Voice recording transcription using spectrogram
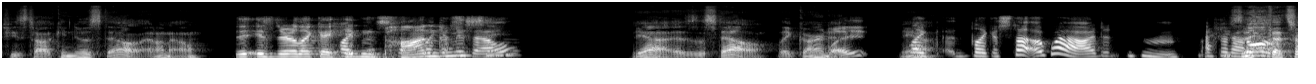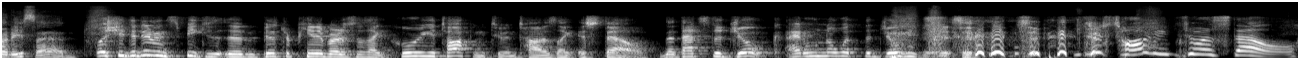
she's talking to Estelle. I don't know. Is there like a Like hidden a- pond like a missing? cell? Yeah, is Estelle, like Garnet. what Yeah. Like like a stuff. Oh, wow, I didn't. Hmm, I forgot. said- that's what he said. Well, she didn't even speak. Uh, Mr. Peanut Butter was like, "Who are you talking to?" And Todd is like, "Estelle." That, that's the joke. I don't know what the joke is. Just talking to Estelle.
